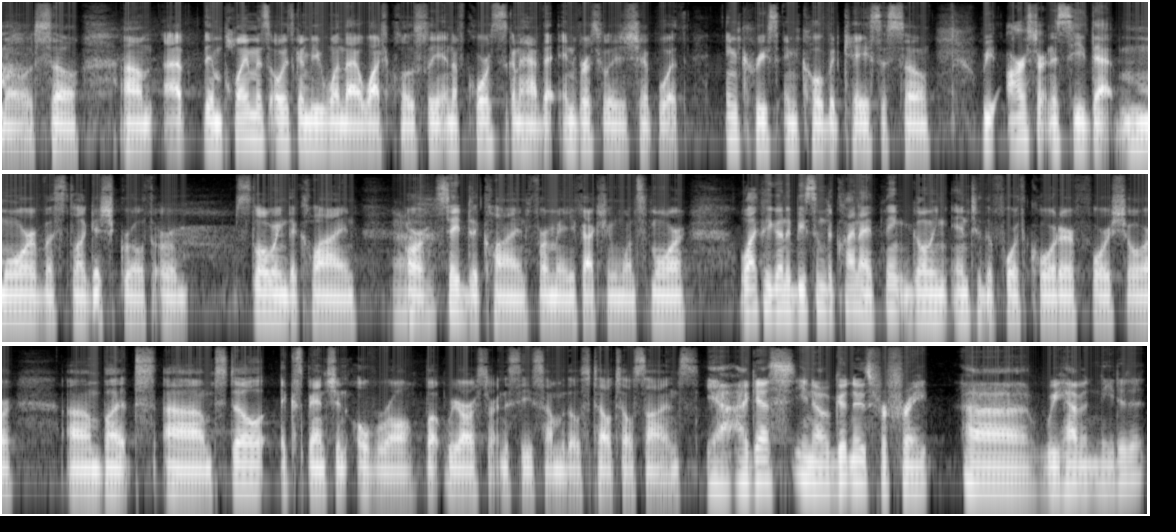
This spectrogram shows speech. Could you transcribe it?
mode. So um, uh, the employment is always going to be one that I watch closely, and of course, it's going to have that inverse relationship with increase in COVID cases. So we are starting to see that more of a sluggish growth or slowing decline or steady decline for manufacturing once more. Likely going to be some decline, I think, going into the fourth quarter for sure. Um, but um, still expansion overall. But we are starting to see some of those telltale signs. Yeah, I guess you know, good news for freight. Uh, we haven't needed it.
